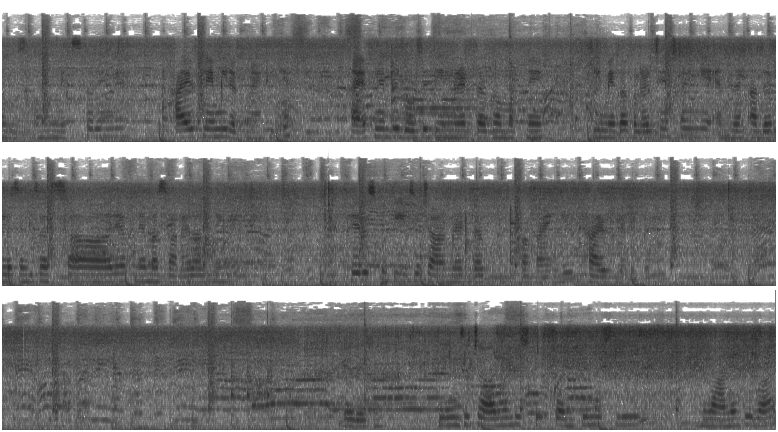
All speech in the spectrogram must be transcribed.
अब इसको हम मिक्स करेंगे। हाई फ्लेम ही रखना है, ठीक है? हाई फ्लेम पे दो से तीन मिनट तक हम अपने कीमे का कलर चेंज करेंगे एंड देन अदरक लहसुन के साथ सारे अपने मसाले डाल देंगे। फिर इसको तीन से चार मिनट तक पकाएँगे हाई फ्लेम पे। ये देखें तीन से चार मिनट इसको कंटिन्यूसली मिलाने के बाद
